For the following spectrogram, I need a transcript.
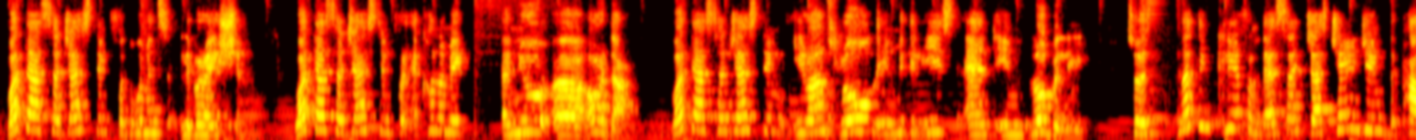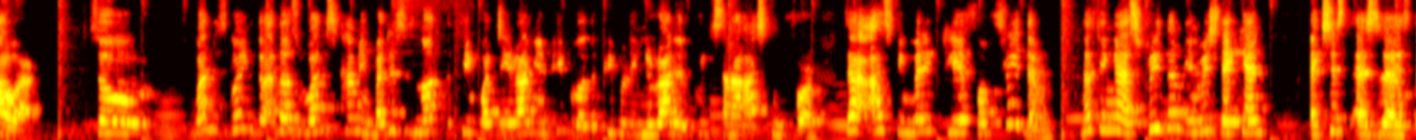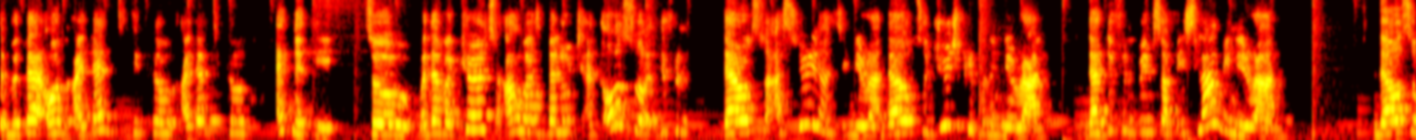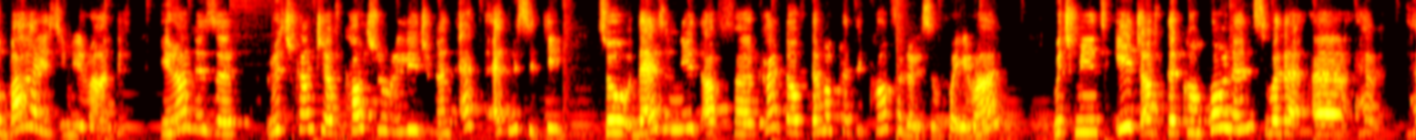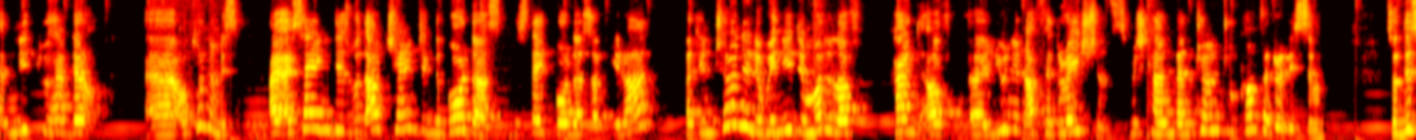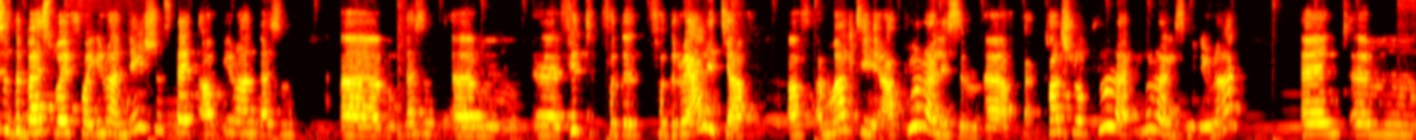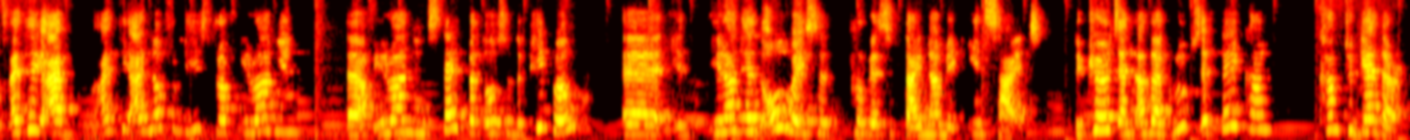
What they're suggesting for the women's liberation, what they're suggesting for economic a new uh, order, what they're suggesting Iran's role in Middle East and in globally. So it's nothing clear from their side, just changing the power. So one is going, the others one is coming. But this is not the thing what the Iranian people or the people in Iran and Kurdistan are asking for. They're asking very clear for freedom, nothing else. Freedom in which they can exist as, as the, with their own identical identical ethnicity. So whatever Kurds, Awas, Baluch, and also different. There are also Assyrians in Iran. There are also Jewish people in Iran. There are different wings of Islam in Iran. There are also Baha'is in Iran. Iran is a rich country of culture, religion, and ethnicity. So there's a need of a kind of democratic confederalism for Iran, which means each of the components whether uh, have, have, need to have their uh, autonomies. I, am saying this without changing the borders, the state borders of Iran, but internally we need a model of kind of uh, union of federations, which can then turn to confederalism. So this is the best way for Iran. Nation state of Iran doesn't um, doesn't um, uh, fit for the for the reality of of a multi a pluralism uh, of cultural plural, pluralism in Iran. And um, I think I, I think I know from the history of Iranian uh, of Iranian state, but also the people. Uh, Iran has always a progressive dynamic inside the Kurds and other groups. If they can come together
